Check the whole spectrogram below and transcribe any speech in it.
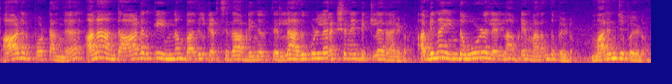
ஆர்டர் போட்டாங்க. ஆனா அந்த ஆர்டருக்கு இன்னும் பதில் கிடைச்சதா அப்படிங்கிறது தெரியல. அதுக்குள்ள எலெக்ஷனே டிக்ளேர் ஆகிடும் அப்படின்னா இந்த ஊழல் எல்லாம் அப்படியே மறந்து போயிடும். மறைஞ்சு போயிடும்.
